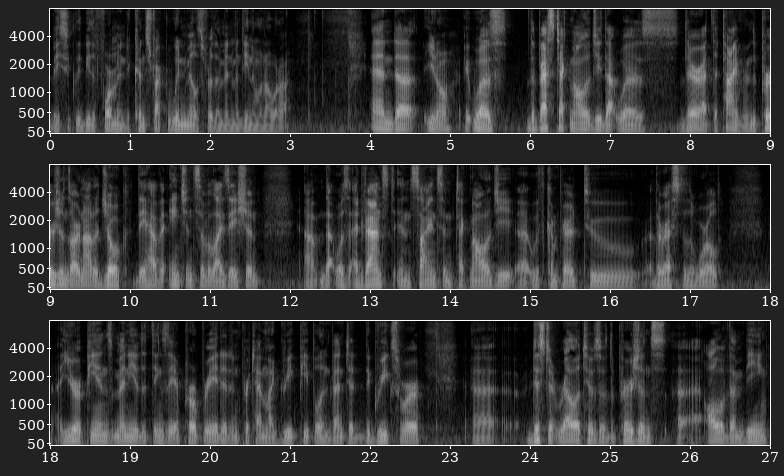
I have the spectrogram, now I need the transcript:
basically be the foreman to construct windmills for them in Medina Munawwara. And uh, you know, it was the best technology that was there at the time. The Persians are not a joke; they have an ancient civilization um, that was advanced in science and technology uh, with compared to the rest of the world. Uh, Europeans, many of the things they appropriated and pretend like Greek people invented. The Greeks were uh, distant relatives of the Persians, uh, all of them being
